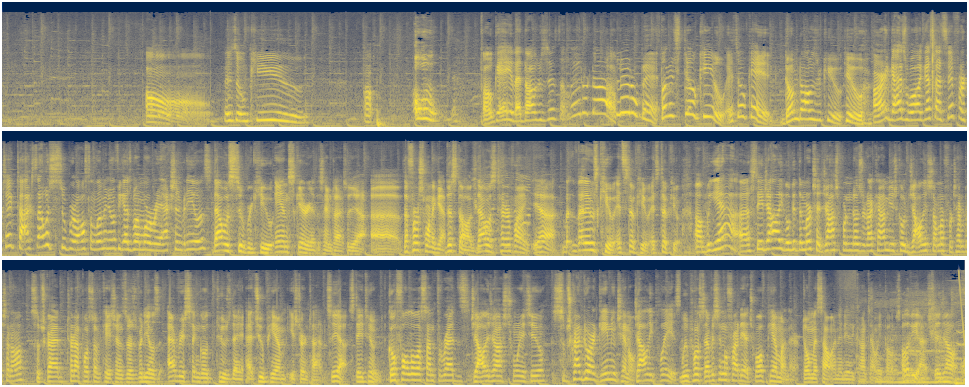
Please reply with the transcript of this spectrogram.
Oh, it's so cute. Uh, oh. Oh. Okay, that dog is just a little dog. A little bit. But it's still cute. It's okay. Dumb dogs are cute, too. Alright, guys. Well, I guess that's it for TikToks. That was super awesome. Let me know if you guys want more reaction videos. That was super cute and scary at the same time. So, yeah. Uh, the first one again. This dog. That was terrifying. Yeah. But, but it was cute. It's still cute. It's still cute. Uh, but, yeah. Uh, stay jolly. Go get the merch at joshpuddinanddozer.com. Use code JOLLYSUMMER for 10% off. Subscribe. Turn on post notifications. There's videos every single Tuesday at 2 p.m. Eastern Time. So, yeah. Stay tuned. Go follow us on Threads. JollyJosh22. Subscribe to our gaming channel, Jolly Plays. We post every single Friday at 12 p.m. on there. Don't miss out on any of the content we post. I love you guys. Stay jolly.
